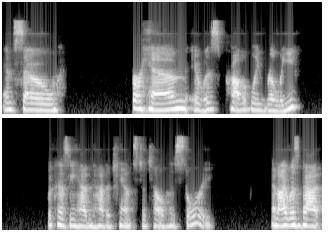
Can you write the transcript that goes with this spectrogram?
And so for him, it was probably relief because he hadn't had a chance to tell his story. And I was that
